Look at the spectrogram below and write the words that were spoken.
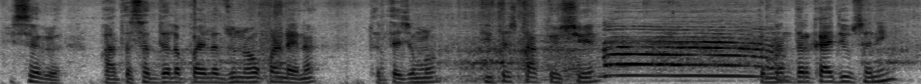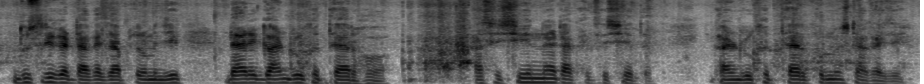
हे सगळं. मग आता सध्याला पहिला जुना उखंड आहे ना तर त्याच्यामुळं तिथंच टाकतो शेण. पण नंतर काही दिवसांनी दुसरीकडे टाकायचं आपल्याला म्हणजे डायरेक्ट गांडूळ खत तयार व्हावं. असं शेण नाही टाकायचं शेतात. गांडूळ खत तयार करूनच टाकायचे.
